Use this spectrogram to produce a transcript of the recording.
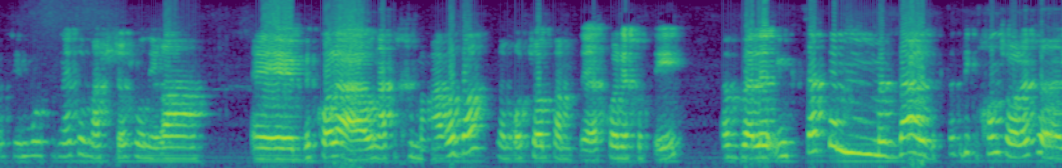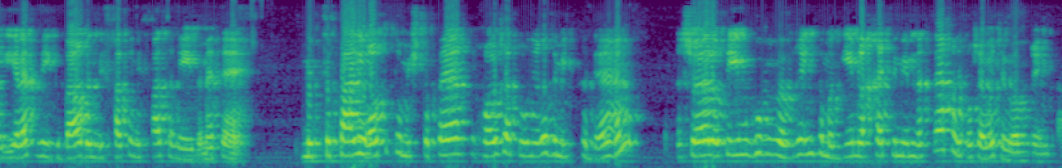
בסימול נטו מאשר שהוא נראה אה, בכל העונת החמר הזאת, למרות שעוד פעם זה הכל יחסי, אבל עם קצת מזל וקצת ביטחון שהולך, ילך ויגבר בין משחק למשחק, אני באמת אה, מצפה לראות אותו משתפר ככל שהטורניר הזה מתקדם. אתה שואל אותי אם הוא ובברינקה מגיעים לחצי מי מנצח, אני חושבת שבברינקה.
